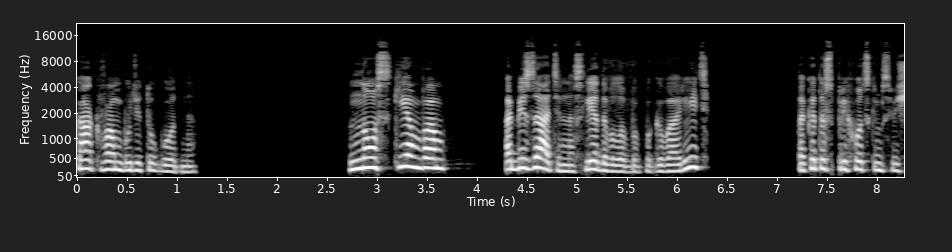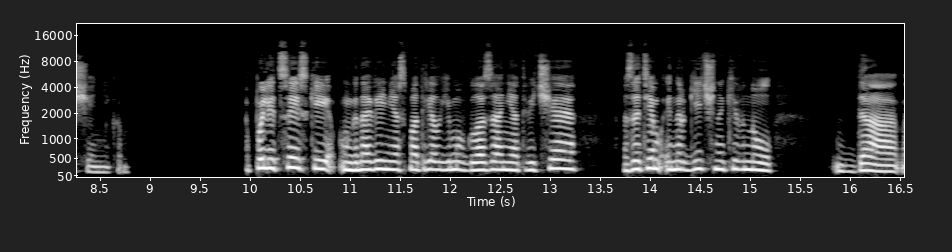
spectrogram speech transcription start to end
«Как вам будет угодно». «Но с кем вам обязательно следовало бы поговорить, так это с приходским священником. Полицейский мгновение смотрел ему в глаза, не отвечая, затем энергично кивнул. «Да,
